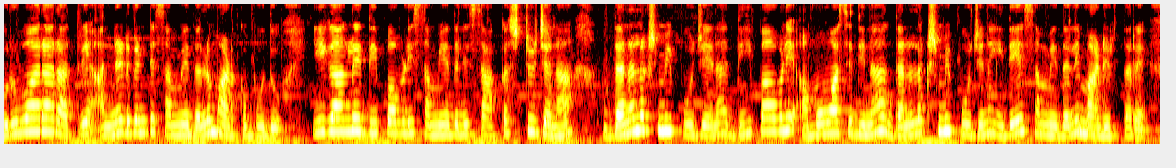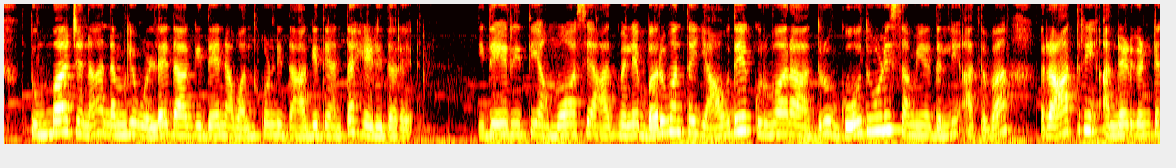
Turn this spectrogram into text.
ಗುರುವಾರ ರಾತ್ರಿ ಹನ್ನೆರಡು ಗಂಟೆ ಸಮಯದಲ್ಲೂ ಮಾಡ್ಕೋಬೋದು. ಈಗಾಗಲೇ ದೀಪಾವಳಿ ಸಮಯದಲ್ಲಿ ಸಾಕಷ್ಟು ಜನ ಧನಲಕ್ಷ್ಮಿ ಪೂಜೆನ, ದೀಪಾವಳಿ ಅಮಾವಾಸ್ಯೆ ದಿನ ಧನಲಕ್ಷ್ಮಿ ಪೂಜೆನ ಇದೇ ಸಮಯದಲ್ಲಿ ಮಾಡಿರ್ತಾರೆ. ತುಂಬ ಜನ ನಮಗೆ ಒಳ್ಳೆಯದಾಗಿದೆ ನಾವು ಅಂದ್ಕೊಂಡಿದ್ದಾಗಿದೆ ಅಂತ ಹೇಳಿದ್ದಾರೆ. ಇದೇ ರೀತಿ ಅಮಾವಾಸ್ಯೆ ಆದಮೇಲೆ ಬರುವಂಥ ಯಾವುದೇ ಗುರುವಾರ ಆದರೂ ಗೋಧೂಳಿ ಸಮಯದಲ್ಲಿ ಅಥವಾ ರಾತ್ರಿ ಹನ್ನೆರಡು ಗಂಟೆ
